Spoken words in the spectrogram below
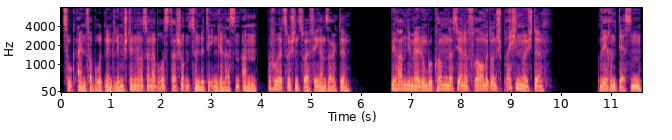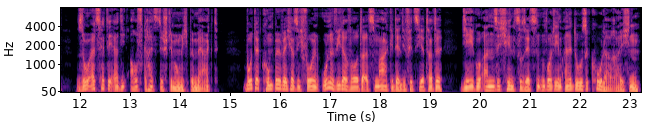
zog einen verbotenen Glimmstängel aus seiner Brusttasche und zündete ihn gelassen an, bevor er zwischen zwei Fingern sagte, Wir haben die Meldung bekommen, dass hier eine Frau mit uns sprechen möchte. Währenddessen, so als hätte er die aufgeheizte Stimmung nicht bemerkt, bot der Kumpel, welcher sich vorhin ohne Widerworte als Mark identifiziert hatte, Diego an, sich hinzusetzen und wollte ihm eine Dose Cola reichen.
